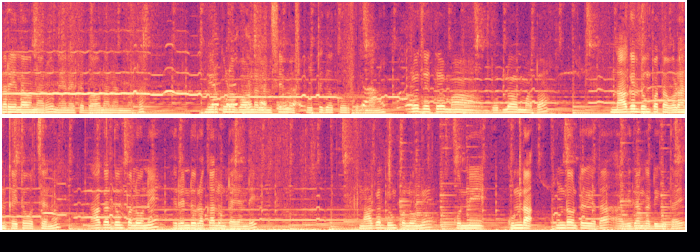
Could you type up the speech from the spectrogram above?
అందరూ ఎలా ఉన్నారు? నేనైతే బాగున్నాను అనమాట మీరు కూడా బాగుండాలనేసి మనస్ఫూర్తిగా కోరుకుంటున్నాను. ఈరోజైతే మా దొడ్లో అనమాట నాగల దుంప తవ్వడానికైతే వచ్చాను. నాగల దుంపలోనే రెండు రకాలు ఉంటాయండి. నాగల దుంపలోనే కొన్ని కుండ కుండ ఉంటుంది కదా ఆ విధంగా దిగుతాయి.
